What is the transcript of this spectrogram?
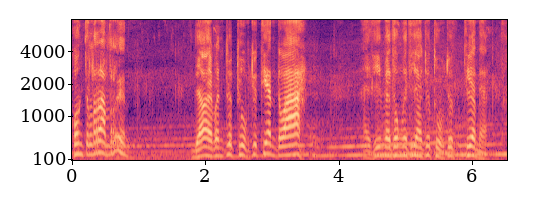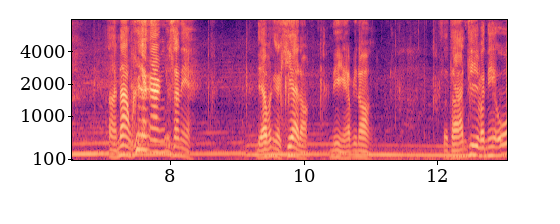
คงจะราบรื่น เดี๋ยวให้มันจุดถูกจุดเทียนตัวให้ที่แม่ทงแม่เที่ยวจุดถูกจุดเทียนเนี่ยน้ำคือยังอังอยู่ซะเนี่ยเดี๋ยวมันก็เคลียร์ดอก นี่ครับพี่น้อง สถานที่วันนี้ โอ้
